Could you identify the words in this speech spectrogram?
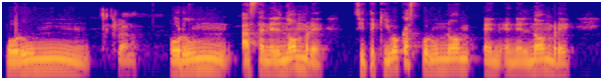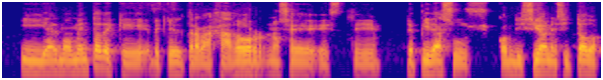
por un, por un, hasta en el nombre, si te equivocas por un nom en, en, el nombre y al momento de que, de que el trabajador, no sé, este, te pida sus condiciones y todo,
